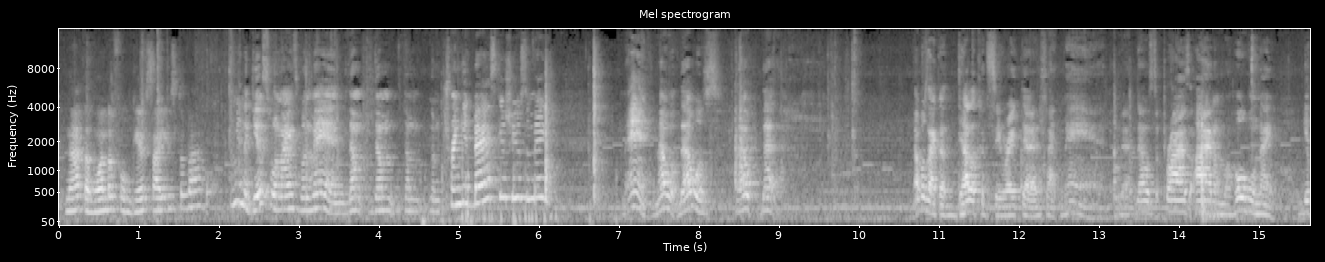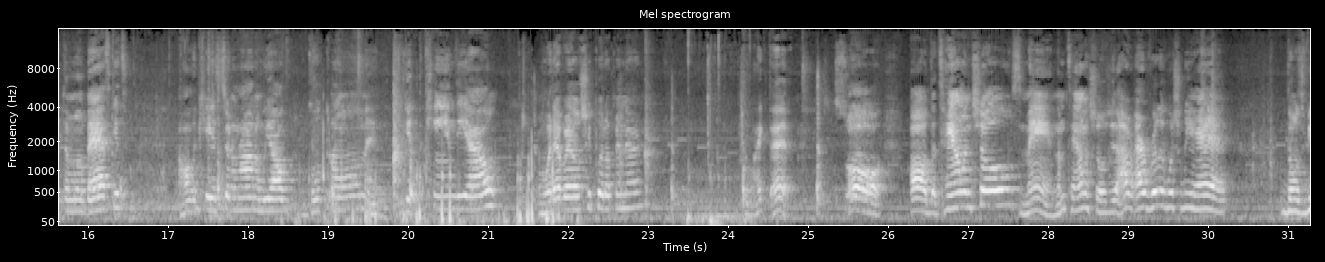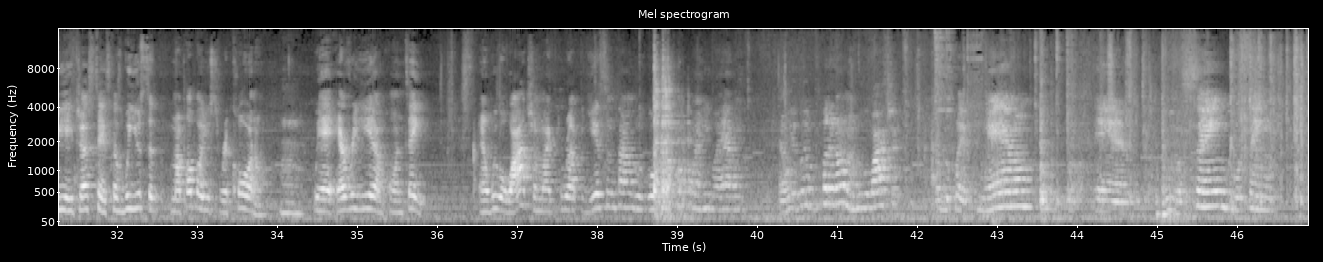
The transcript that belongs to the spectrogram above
Not the wonderful gifts I used to buy. I mean, the gifts were nice, but man, them them them, them trinket baskets you used to make, man, that was that was that that that was like a delicacy right there. It's like, man, that, that was the prize item of whole night. Get them little baskets. All the kids sit around and we all go through them and get the candy out and whatever else she put up in there. I like that. Oh, Oh, the talent shows, man, them talent shows. I, I really wish we had those VHS tapes because we used to. My papa used to record them. We had every year on tape, and we would watch them like throughout the year. Sometimes we'd go to my papa and he would have them, and we would put it on and we would watch it. We would play the piano, and we would sing. We would sing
